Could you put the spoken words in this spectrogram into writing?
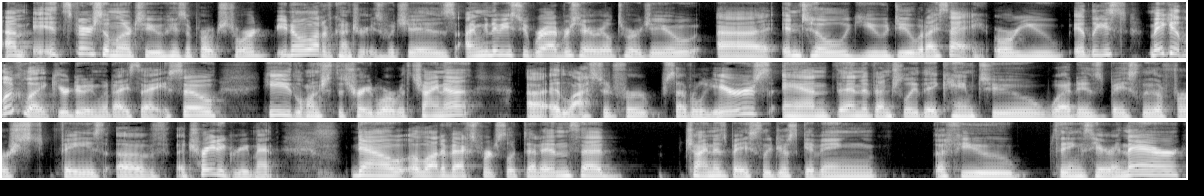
um, it's very similar to his approach toward, you know, a lot of countries, which is I'm going to be super adversarial towards you uh, until you do what I say, or you at least make it look like you're doing what I say. So he launched the trade war with China. Uh, it lasted for several years. And then eventually they came to what is basically the first phase of a trade agreement. Now, a lot of experts looked at it and said, China's basically just giving a few things here and there.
